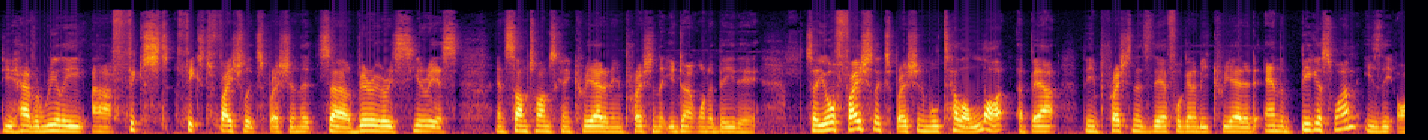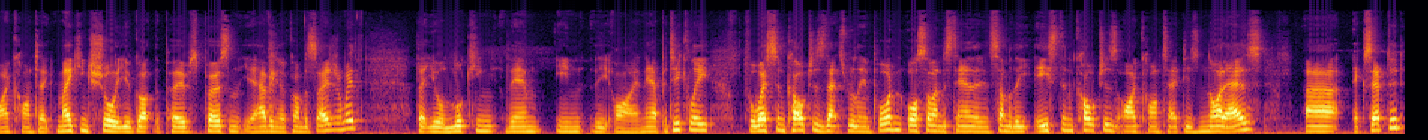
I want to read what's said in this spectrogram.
Do you have a really uh, fixed fixed facial expression that's uh, very very serious and sometimes can create an impression that you don't want to be there? So your facial expression will tell a lot about the impression that's therefore going to be created. And the biggest one is the eye contact, making sure you've got the person that you're having a conversation with that you're looking them in the eye. Now, particularly for Western cultures, that's really important. Also, understand that in some of the Eastern cultures, eye contact is not as uh, accepted.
